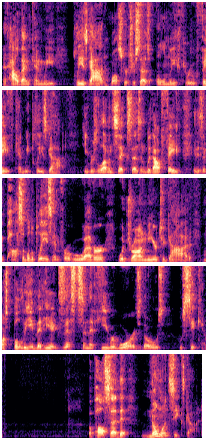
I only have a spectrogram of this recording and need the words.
And how then can we please God? Well, Scripture says, only through faith can we please God. Hebrews 11 6 says, And without faith it is impossible to please him, for whoever would draw near to God must believe that he exists and that he rewards those who seek him. But Paul said that no one seeks God.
